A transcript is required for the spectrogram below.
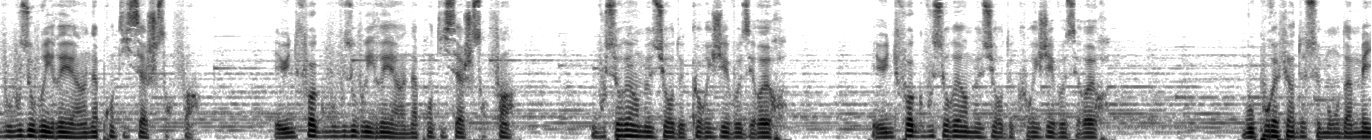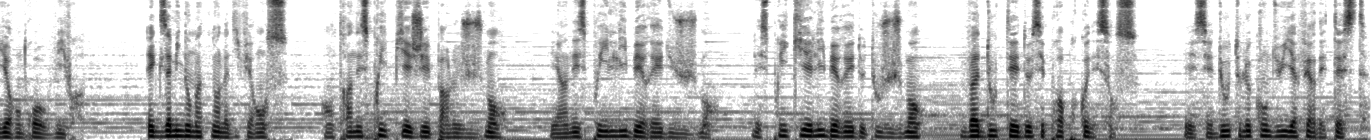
Vous vous ouvrirez à un apprentissage sans fin. Et une fois que vous vous ouvrirez à un apprentissage sans fin, vous serez en mesure de corriger vos erreurs. Et une fois que vous serez en mesure de corriger vos erreurs, vous pourrez faire de ce monde un meilleur endroit où vivre. Examinons maintenant la différence entre un esprit piégé par le jugement et un esprit libéré du jugement. L'esprit qui est libéré de tout jugement va douter de ses propres connaissances. Et ces doutes le conduisent à faire des tests.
